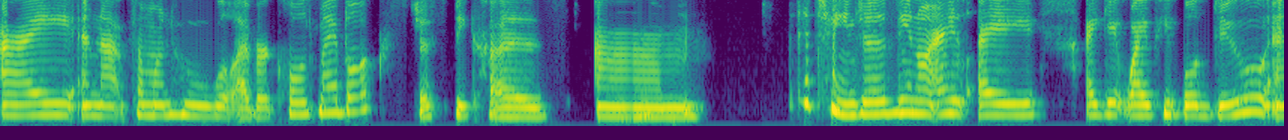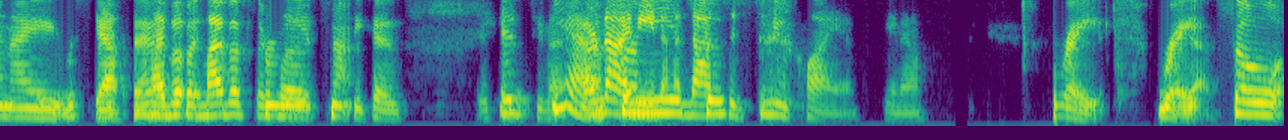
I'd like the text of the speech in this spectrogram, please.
I am not someone who will ever close my books just because Mm-hmm. um it changes. You know, I I I get why people do and I yeah. respect My, that. but my books are for closed me it's not because it's too much. yeah, or not, for I mean, me, it's not just- to new clients, you know. Right, right. Yeah. So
